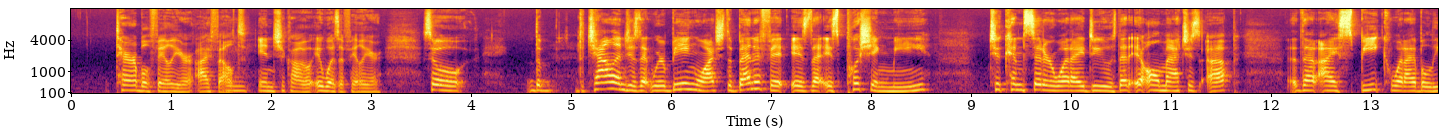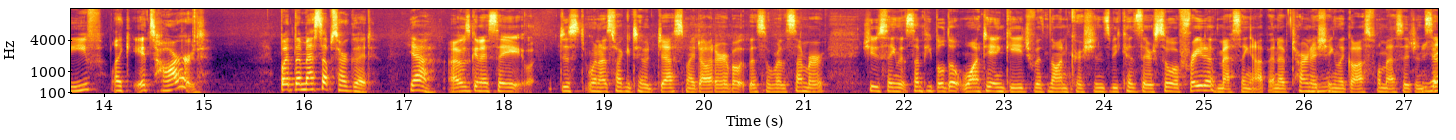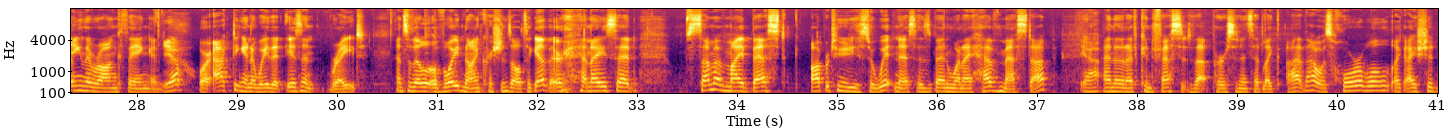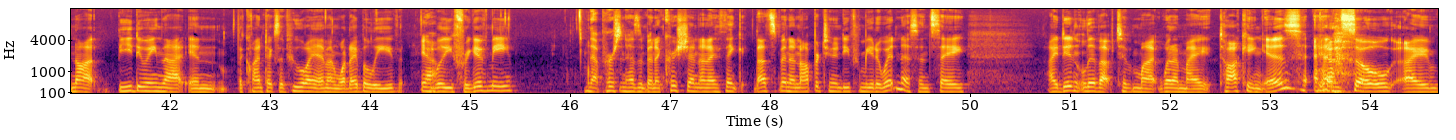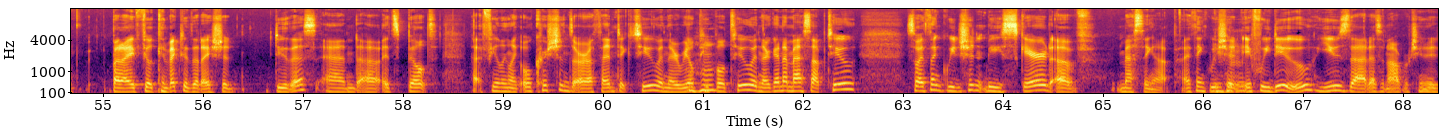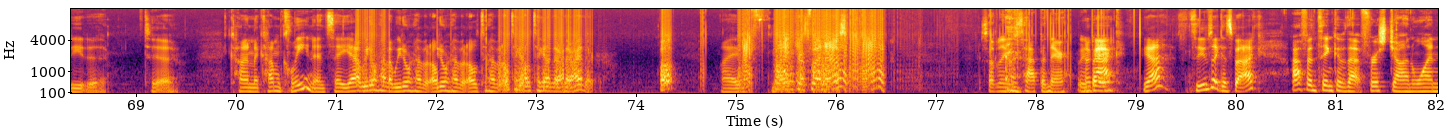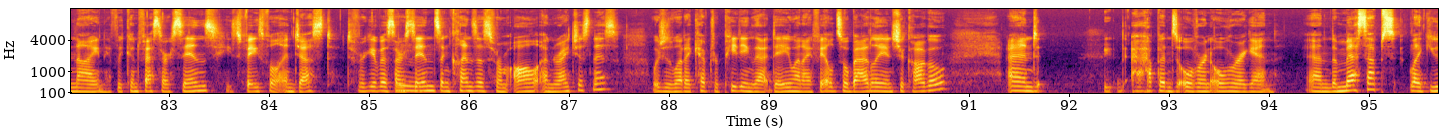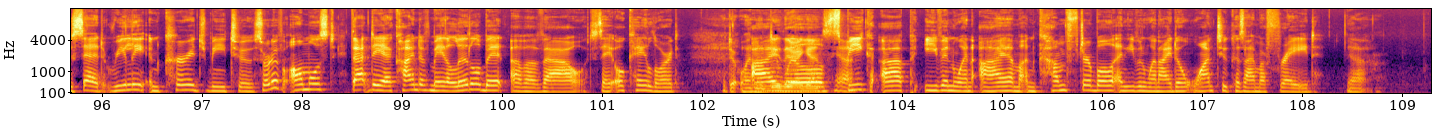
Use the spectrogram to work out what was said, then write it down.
terrible failure I felt mm. in Chicago. It was a failure. So the the challenge is that we're being watched. The benefit is that is pushing me to consider what I do, that it all matches up, that I speak what I believe. Like it's hard. But the mess ups are good. Yeah, I was going to say, just when I was talking to Jess, my daughter, about this over the summer, she was saying that some people don't want to engage with non Christians because they're so afraid of messing up and of tarnishing the gospel message and saying the wrong thing and, Yep. or acting in a way that isn't right. And so they'll avoid non Christians altogether. And I said, some of my best opportunities to witness has been when I have messed up. Yeah. And then I've confessed it to that person and said, like, ah, that was horrible. Like, I should not be doing that in the context of who I am and what I believe. Yeah. Will you forgive me? That person hasn't been a Christian, and I think that's been an opportunity for me to witness and say, I didn't live up to my what my talking is, and so I, but I feel convicted that I should do this, and uh, it's built that feeling like, oh, Christians are authentic too, and they're real people too, and they're going to mess up too. So I think we shouldn't be scared of messing up. I think we should, if we do, use that as an opportunity to to kind of come clean and say, yeah, we don't have it, we don't have it, we don't have it all, to have it all together either. My mic just went out. Something just happened there. We're Okay. back. Yeah, seems like it's back. I often think of that First John 1 9. If we confess our sins, he's faithful and just to forgive us our hmm. sins and cleanse us from all unrighteousness, which is what I kept repeating that day when I failed so badly in Chicago. And it happens over and over again. And the mess ups, like you said, really encourage me to sort of almost that day, I kind of made a little bit of a vow to say, okay, Lord, I don't want to I do that will again. Yeah. speak up even when I am uncomfortable and even when I don't want to because I'm afraid. Yeah.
